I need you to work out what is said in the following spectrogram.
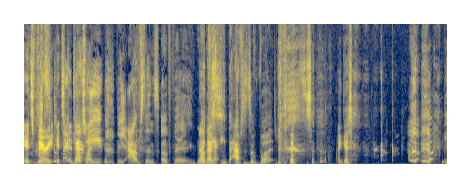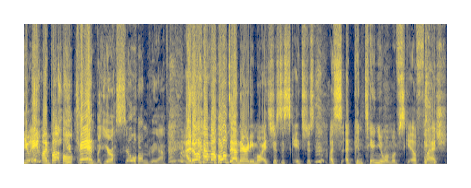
It's very. It's They that's can't why. eat the absence of thing. No, they that's. can't eat the absence of butt. I guess. you ate my butthole. you can, and but you're so hungry afterwards. I don't have a hole down there anymore. It's just a. It's just a, a continuum of of flesh.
